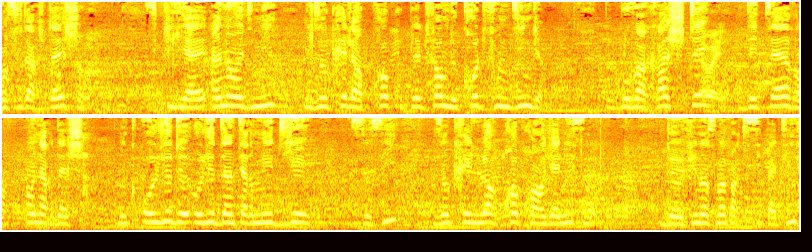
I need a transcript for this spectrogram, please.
en sud d'Ardèche. Ce qu'il y a un an et demi, ils ont créé leur propre plateforme de crowdfunding pour pouvoir racheter ah des terres en Ardèche. Donc au lieu d'intermédier ceci, ils ont créé leur propre organisme de financement participatif.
